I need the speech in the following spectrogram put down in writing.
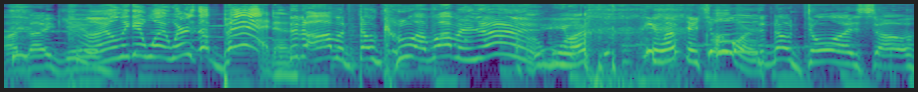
Oh, thank you. I only get one. Where's the bed? The armor don't cool. I'm robbing you. He left, he left the There's sword. no doors, so.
